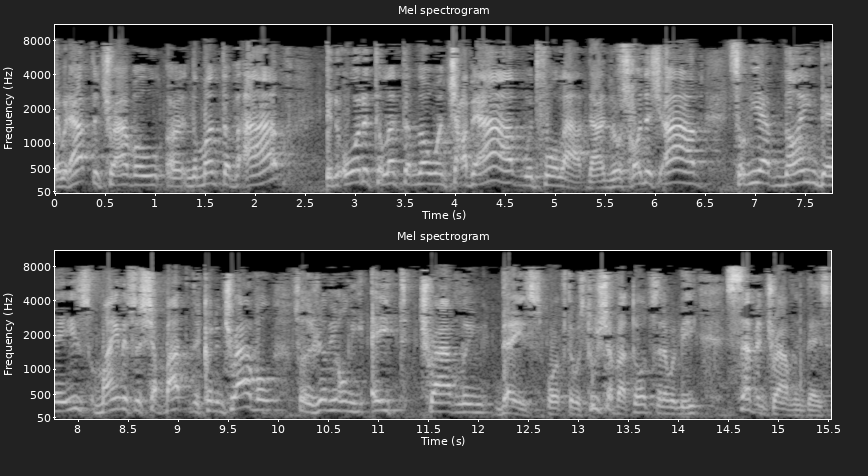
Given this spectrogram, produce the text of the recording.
They would have to travel uh, in the month of Av, in order to let them know when Sha'ab Av would fall out. Now, in Rosh Chodesh Av, so you have nine days, minus a Shabbat, they couldn't travel, so there's really only eight traveling days. Or if there was two Shabbatot, then it would be seven traveling days.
